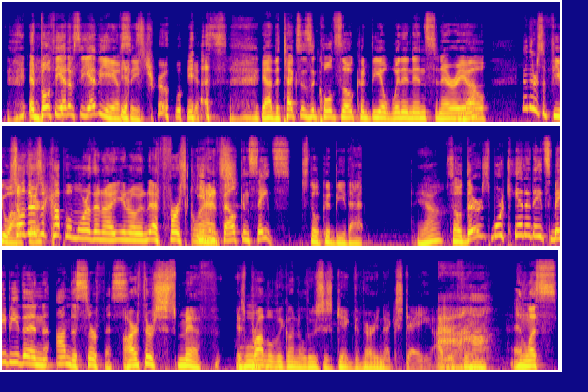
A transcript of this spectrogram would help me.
in both the NFC and the AFC. It's true. Yes. Yeah, the Texans and Colts though could be a win and in scenario. Yeah. And there's a few out So there's there. a couple more than I, you know, at first glance. Even Falcon Saints still could be that. Yeah. So there's more candidates maybe than on the surface. Arthur Smith is Ooh. probably going to lose his gig the very next day. I would think. Ah, unless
